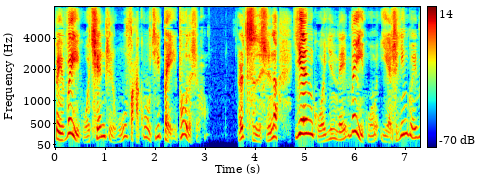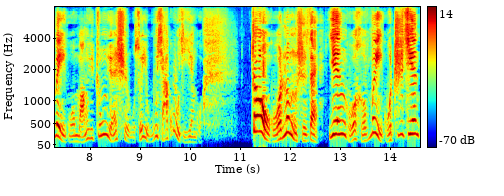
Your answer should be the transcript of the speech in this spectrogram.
被魏国牵制，无法顾及北部的时候。而此时呢，燕国因为魏国也是因为魏国忙于中原事务，所以无暇顾及燕国。赵国愣是在燕国和魏国之间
